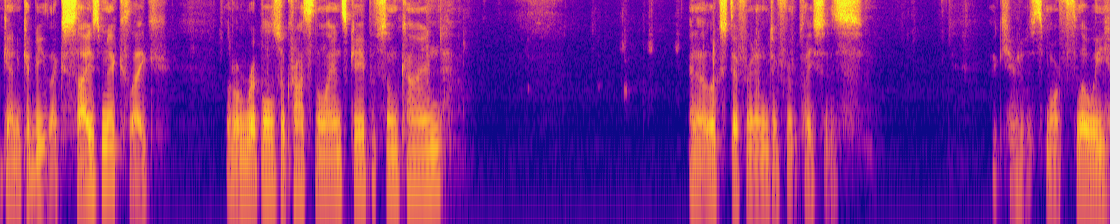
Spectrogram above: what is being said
again it could be like seismic like little ripples across the landscape of some kind. And it looks different in different places. Like here, it's more flowy.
